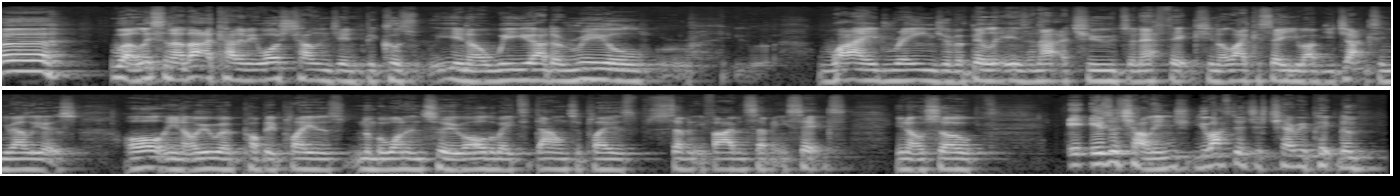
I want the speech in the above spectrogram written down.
Uh, well, listen, at that academy it was challenging because you know we had a real wide range of abilities and attitudes and ethics. You know, like I say, you have your Jackson, your Elliots, all you know who were probably players number one and two, all the way to down to players seventy five and seventy six. You know, so it is a challenge. You have to just cherry pick them.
